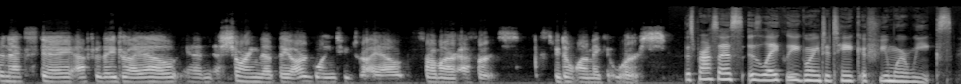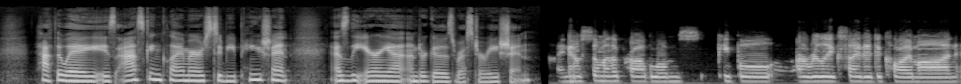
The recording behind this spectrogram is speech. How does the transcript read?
the next day after they dry out and assuring that they are going to dry out from our efforts because we don't want to make it worse. This process is likely going to take a few more weeks. Hathaway is asking climbers to be patient as the area undergoes restoration. I know some of the problems people are really excited to climb on,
